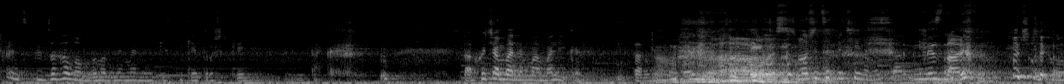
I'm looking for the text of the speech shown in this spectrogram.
в принципі, взагалом воно для мене якесь таке трошки так. Так, хоча в мене мама лікар. Так, Може, це причина не знаю, можливо.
